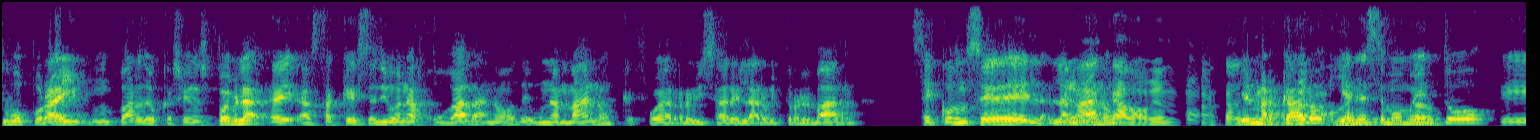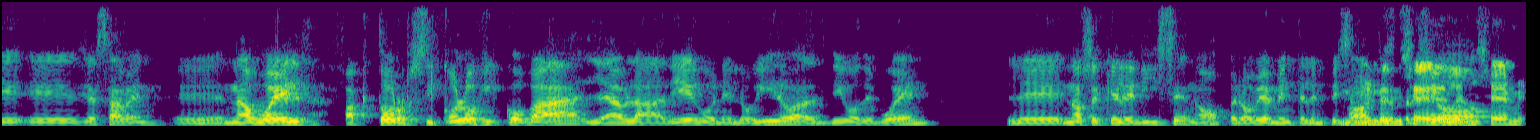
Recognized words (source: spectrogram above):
tuvo por ahí un par de ocasiones Puebla, eh, hasta que se dio una jugada, ¿no? De una mano que fue a revisar el árbitro el bar, se concede la mano. bien marcado, bien marcado y en ese momento, eh, eh, ya saben, Nahuel, factor psicológico, va, le habla a Diego en el oído, al Diego de Buen, le, no sé qué le dice, ¿no? Pero obviamente le empieza a No, y le dice, le dice en-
